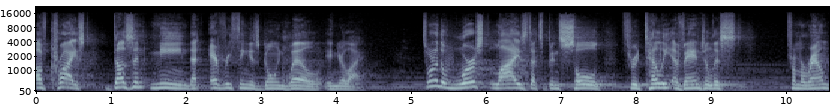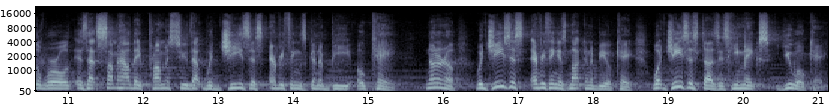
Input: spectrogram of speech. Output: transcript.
of Christ doesn't mean that everything is going well in your life. It's one of the worst lies that's been sold through tele-evangelists from around the world is that somehow they promise you that with Jesus everything's going to be okay. No, no, no. With Jesus, everything is not going to be okay. What Jesus does is he makes you okay.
